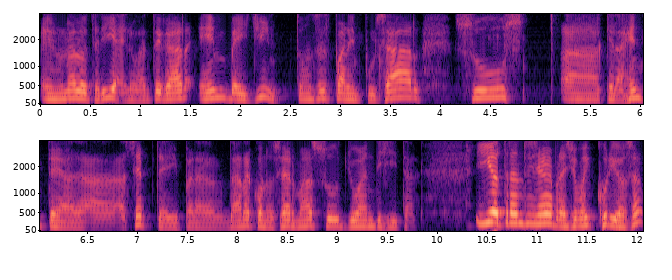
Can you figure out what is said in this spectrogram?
en una lotería y lo va a entregar en Beijing. Entonces, para impulsar sus que la gente acepte y para dar a conocer más su yuan digital. Y otra noticia que me pareció muy curiosa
